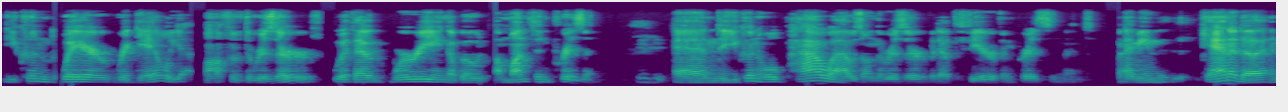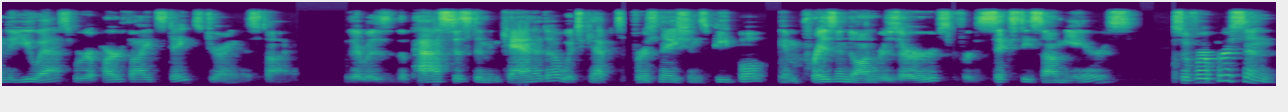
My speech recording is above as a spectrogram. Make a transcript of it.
You couldn't wear regalia off of the reserve without worrying about a month in prison. Mm-hmm. And you couldn't hold powwows on the reserve without the fear of imprisonment. I mean, Canada and the US were apartheid states during this time. There was the pass system in Canada, which kept First Nations people imprisoned on reserves for 60 some years. So, for a person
